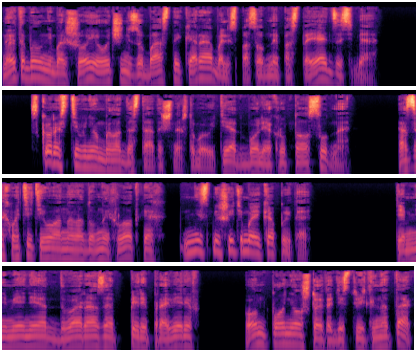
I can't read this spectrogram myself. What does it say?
но это был небольшой и очень зубастый корабль, способный постоять за себя. Скорости в нем было достаточно, чтобы уйти от более крупного судна, а захватить его на надувных лодках — не смешите мои копыта. Тем не менее, два раза перепроверив, он понял, что это действительно так.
